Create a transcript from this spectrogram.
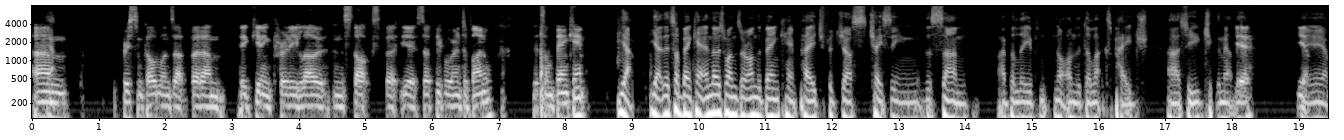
Um, Press some gold ones up, but um, they're getting pretty low in the stocks. But yeah, so if people are into vinyl, that's on Bandcamp. Yeah, yeah, that's on Bandcamp, and those ones are on the Bandcamp page for just chasing the sun, I believe, not on the deluxe page. Uh, so you check them out there. Yeah. yeah.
